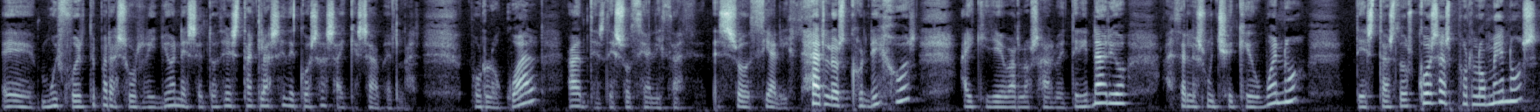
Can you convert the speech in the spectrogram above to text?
eh, muy fuerte para sus riñones. Entonces, esta clase de cosas hay que saberlas. Por lo cual, antes de socializar, socializar los conejos, hay que llevarlos al veterinario, hacerles un chequeo bueno de estas dos cosas por lo menos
